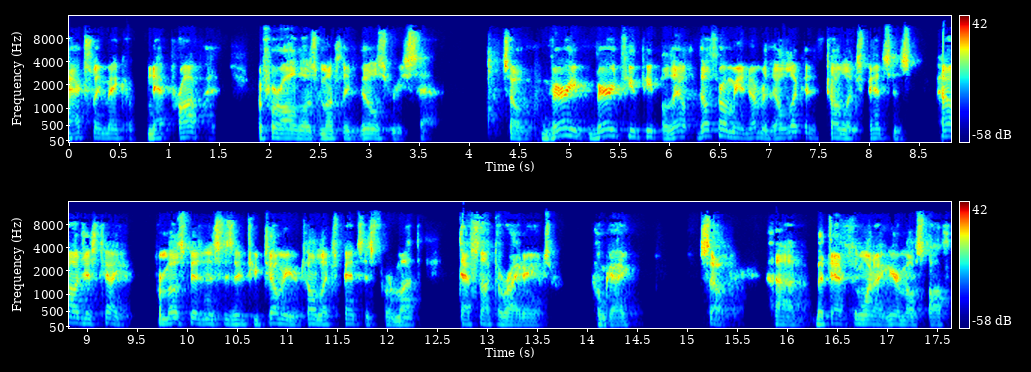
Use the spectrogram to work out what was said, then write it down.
actually make a net profit before all those monthly bills reset. So very, very few people, they'll, they'll throw me a number. They'll look at the total expenses. And I'll just tell you, for most businesses, if you tell me your total expenses for a month, that's not the right answer. Okay. So, uh, but that's the one I hear most often.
